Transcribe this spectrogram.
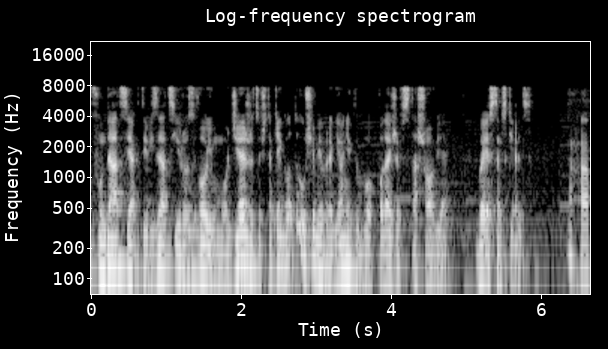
Fundacja Aktywizacji i Rozwoju Młodzieży, coś takiego, to u siebie w regionie to było bodajże w Staszowie, bo jestem z Kielc. Aha.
